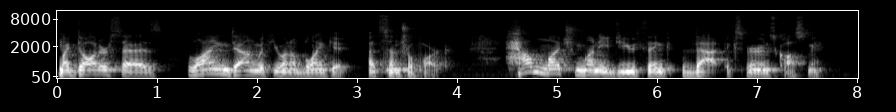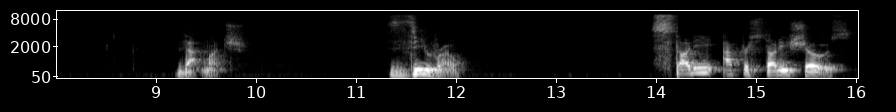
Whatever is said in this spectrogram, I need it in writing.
My daughter says, lying down with you on a blanket at Central Park. How much money do you think that experience cost me? That much. Zero. Study after study shows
